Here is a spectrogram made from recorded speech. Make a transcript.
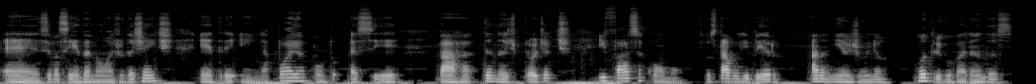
é, se você ainda não ajuda a gente, entre em apoia.se barra The Project e faça como Gustavo Ribeiro, Anania Júnior, Rodrigo Varandas,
